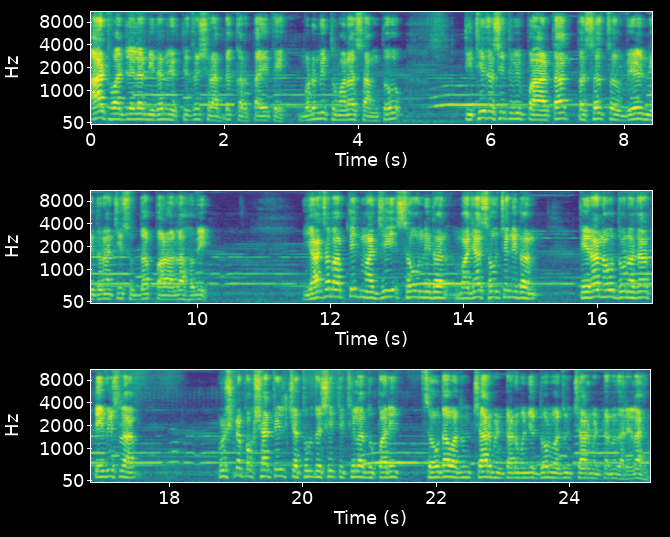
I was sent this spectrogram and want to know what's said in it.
आठ वाजलेल्या निधन व्यक्तीचं श्राद्ध करता येते. म्हणून मी तुम्हाला सांगतो तिथे जसे तुम्ही पाळता तसंच वेळ निधनाची सुद्धा पाळायला हवी. याच बाबतीत माझी सौ निधन माझ्या सौचे निधन तेरा नऊ दोन हजार तेवीसला कृष्ण पक्षातील चतुर्दशी तिथीला दुपारी चौदा वाजून चार मिनिटानं म्हणजे दोन वाजून चार मिनिटानं झालेला आहे.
